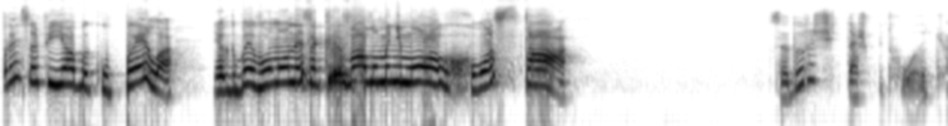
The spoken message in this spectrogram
Принципі, я би купила, якби воно не закривало мені мого хвоста. Це, до речі, теж підходить.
